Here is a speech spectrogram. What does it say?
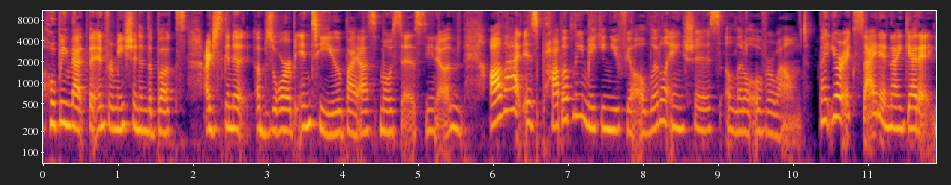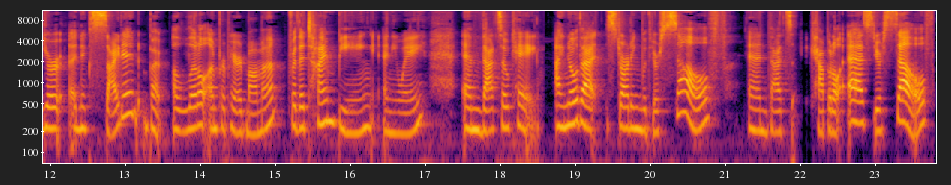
hoping that the information in the books are just going to absorb into you by osmosis, you know. And all that is probably making you feel a little anxious, a little overwhelmed. But you're excited, and I get it. You're an excited but a little unprepared mama for the time being, anyway, and that's okay. I know that starting with yourself and that's capital S, yourself,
